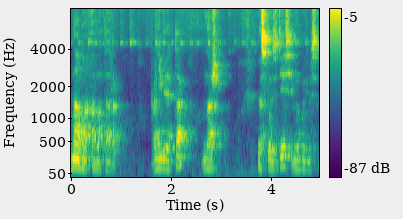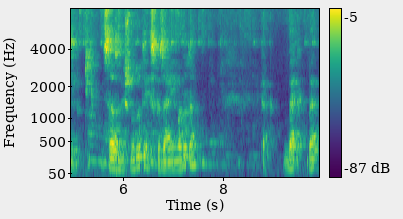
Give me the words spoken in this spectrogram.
Нама Аватара. Они говорят, так, наш Господь здесь, и мы будем с Ним. И сразу Вишнудуты сказали Ямадутам, как, back, back,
